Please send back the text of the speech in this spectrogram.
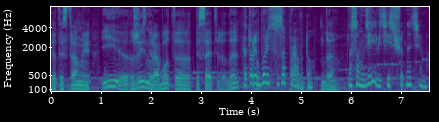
этой страны, и жизнь и работа писателя, да. Который вот. борется за правду. Да. На самом деле ведь есть еще одна тема.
